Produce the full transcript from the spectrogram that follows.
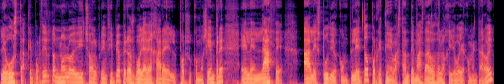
le gusta. Que por cierto, no lo he dicho al principio, pero os voy a dejar el, por, como siempre, el enlace al estudio completo porque tiene bastante más datos de los que yo voy a comentar hoy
